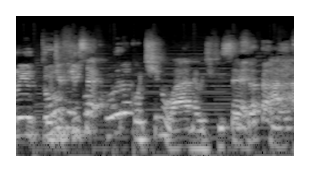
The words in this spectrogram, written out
no YouTube O difícil e é- procura. Continuar, né? O difícil é Exatamente. a,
